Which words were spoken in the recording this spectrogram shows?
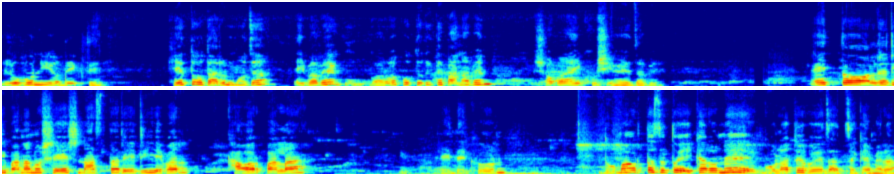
লোভনীয় দেখতে। খেতেও দারুণ মজা। এইভাবে ঘরোয়া পদ্ধতিতে বানাবেন, সবাই খুশি হয়ে যাবে। এই তো অলরেডি বানানো শেষ, নাস্তা রেডি এবার খাওয়ার পালা। এই দেখুন ধুমা উঠতেছে তো এই কারণে গোলাটে হয়ে যাচ্ছে ক্যামেরা।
